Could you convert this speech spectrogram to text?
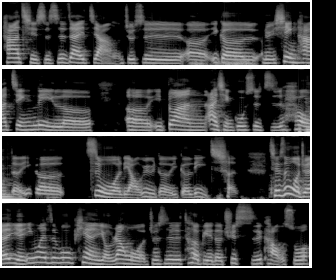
它其实是在讲就是呃一个女性她经历了呃一段爱情故事之后的一个。自我疗愈的一个历程，其实我觉得也因为这部片有让我就是特别的去思考，说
